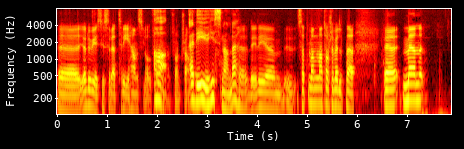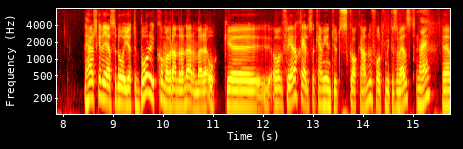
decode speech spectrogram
eh, ja du vet sådär tre handslag från, Ja. från Trump. Det är ju hisnande. Eh, Det, det, är- så att man, man tar sig väldigt nära. Eh, Men här ska vi alltså då i Göteborg komma varandra närmare och eh, av flera skäl så kan vi ju inte skaka hand med folk hur mycket som helst. Nej, Eh,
